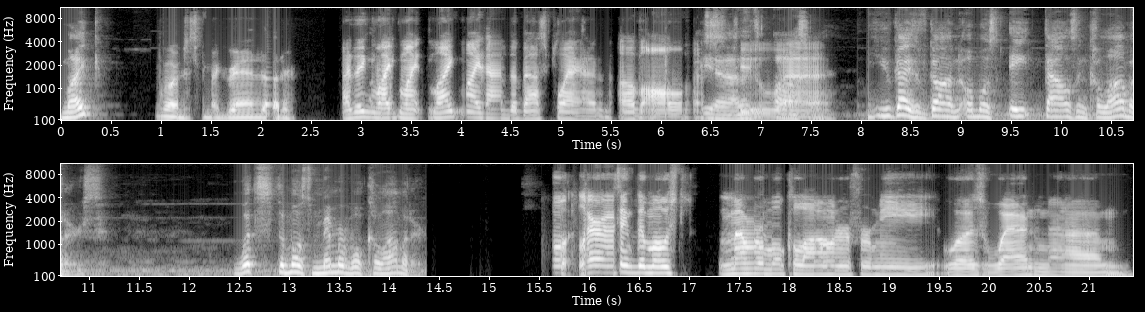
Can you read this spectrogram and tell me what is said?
Mike? I'm going to see my granddaughter. I think mike might mike might have the best plan of all of us yeah to, that's awesome. Uh, you guys have gone almost 8000 kilometers. What's the most memorable kilometer? Well, Larry, I think the most memorable kilometer for me was when um,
